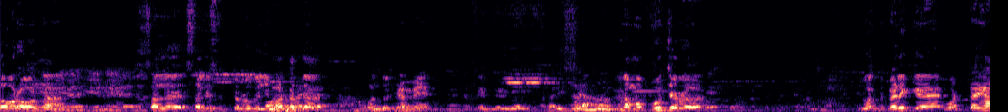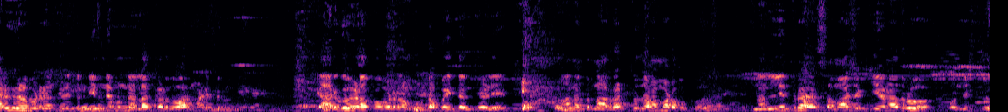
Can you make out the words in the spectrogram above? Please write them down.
ಗೌರವವನ್ನು ಸಲ್ಲ, ಸಲ್ಲಿಸುತ್ತಿರುವುದು ಈ ಮಠದ ಒಂದು ಹೆಮ್ಮೆ. ನಮ್ಮ ಪೂಜ್ಯರು ಇವತ್ತು ಬೆಳಿಗ್ಗೆ ಒಟ್ಟ ಯಾರಿಗೂ ಹೇಳ್ಬೇಡ್ರಿ ಅಂತ ಹೇಳಿದ್ರು. ನಿನ್ನೆ ಮೊನ್ನೆ ಎಲ್ಲ ಕರೆದು ವಾರ ಮಾಡಿದ್ರು. ಯಾರಿಗೂ ಹೇಳಕ್ ಹೋಗ್ಬೇಡ್ರಿ ನಮ್ಮ ಹುಟ್ಟ ಬೈತೆ ಅಂತ ಹೇಳಿ. ಆನಂತರ ನಾ ರಕ್ತದಾನ ಮಾಡಬೇಕು. ನನ್ನಿಂತ್ರ ಸಮಾಜಕ್ಕೆ ಏನಾದರೂ ಒಂದಿಷ್ಟು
